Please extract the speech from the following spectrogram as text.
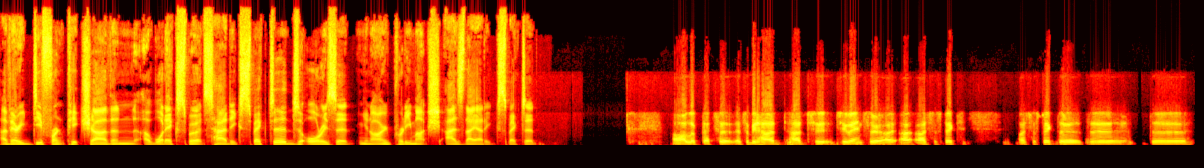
a very different picture than uh, what experts had expected, or is it, you know, pretty much as they had expected? Oh, look, that's a that's a bit hard hard to to answer. I, I, I suspect I suspect the the the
